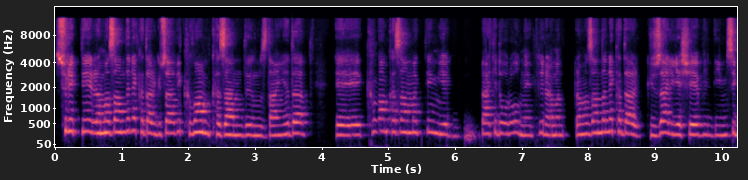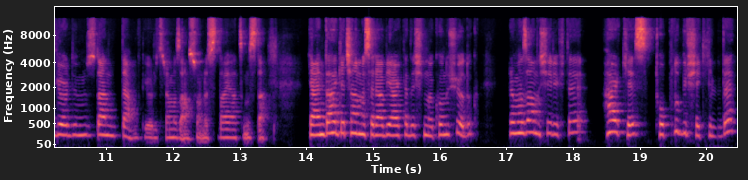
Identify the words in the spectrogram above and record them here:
sürekli Ramazan'da ne kadar güzel bir kıvam kazandığımızdan ya da e, kıvam kazanmak değil mi? Belki doğru olmayabilir ama Ramazan'da ne kadar güzel yaşayabildiğimizi gördüğümüzden dem diyoruz Ramazan sonrasında hayatımızda. Yani daha geçen mesela bir arkadaşımla konuşuyorduk. Ramazan-ı Şerif'te herkes toplu bir şekilde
